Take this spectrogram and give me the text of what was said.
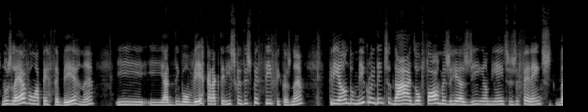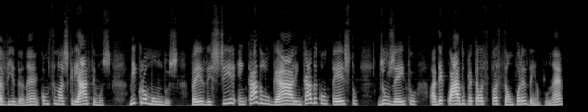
nos levam a perceber, né? E, e a desenvolver características específicas, né? Criando microidentidades ou formas de reagir em ambientes diferentes da vida, né? Como se nós criássemos micromundos para existir em cada lugar, em cada contexto, de um jeito adequado para aquela situação, por exemplo, né?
